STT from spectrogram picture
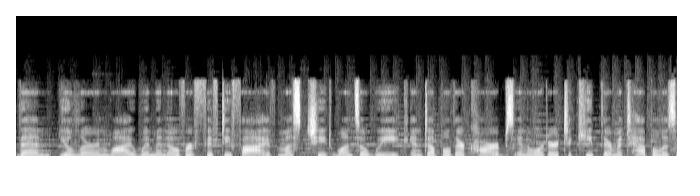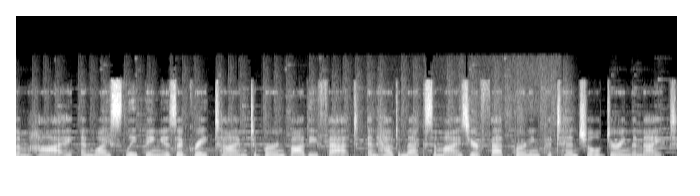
Then, you'll learn why women over 55 must cheat once a week and double their carbs in order to keep their metabolism high, and why sleeping is a great time to burn body fat, and how to maximize your fat burning potential during the night.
